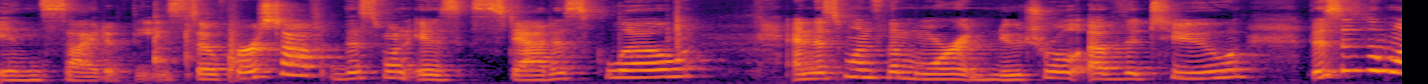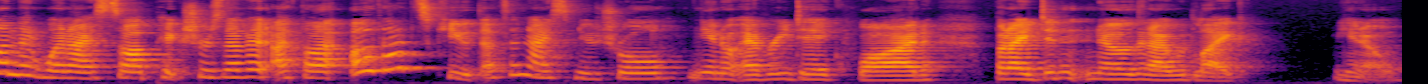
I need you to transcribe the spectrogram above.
inside of these. So first off, this one is Status Glow. And this one's the more neutral of the two. This is the one that when I saw pictures of it, I thought, oh, that's cute. That's a nice neutral, you know, everyday quad. But I didn't know that I would like, you know,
